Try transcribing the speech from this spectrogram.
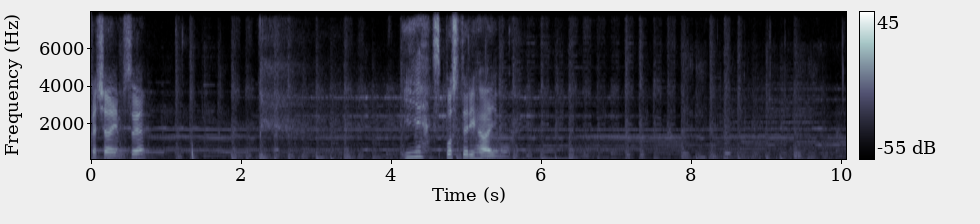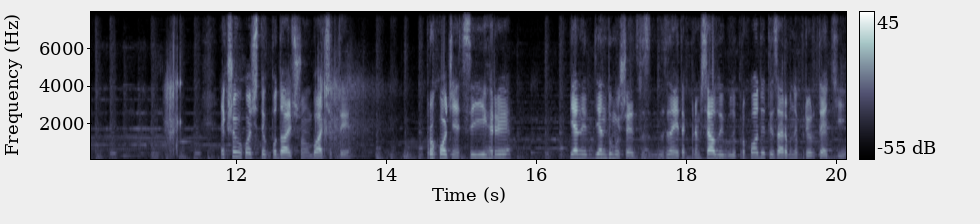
Качаємо все. І спостерігаємо. Якщо ви хочете в подальшому бачити проходження цієї гри, я не, я не думаю, що я з з неї так прям сяду і буду проходити. Зараз мене в пріоритеті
